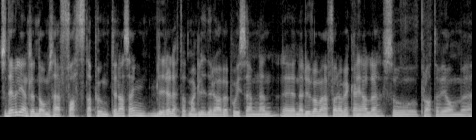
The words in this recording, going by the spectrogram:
så det är väl egentligen de så här fasta punkterna. Sen blir det lätt att man glider över på vissa ämnen. Eh, när du var med förra veckan Jalle så pratade vi om eh,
